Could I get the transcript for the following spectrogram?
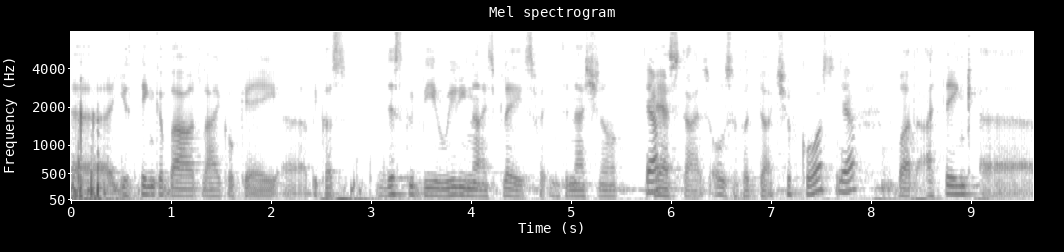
uh, you think about, like, okay, uh, because this could be a really nice place for international Yeah. hairstyles, also for Dutch, of course. Yeah. But I think, uh,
